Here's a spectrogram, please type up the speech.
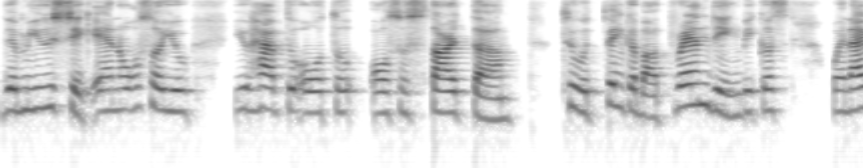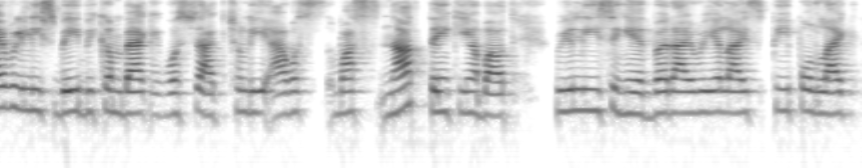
the music, and also you you have to also also start um, to think about trending because when I released Baby Come Back, it was actually I was was not thinking about releasing it, but I realized people like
